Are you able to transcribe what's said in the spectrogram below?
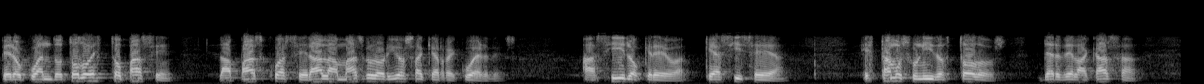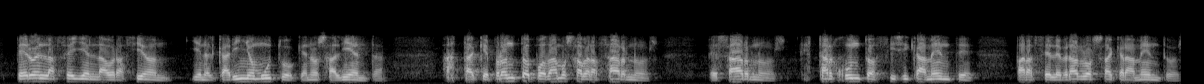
pero cuando todo esto pase, la Pascua será la más gloriosa que recuerdes. Así lo creo, que así sea. Estamos unidos todos, desde la casa, pero en la fe y en la oración, y en el cariño mutuo que nos alienta, hasta que pronto podamos abrazarnos, besarnos, estar juntos físicamente, para celebrar los sacramentos.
